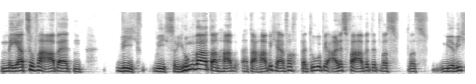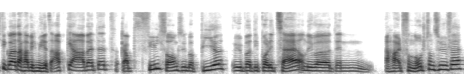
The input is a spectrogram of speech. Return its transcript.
mehr zu verarbeiten wie ich, wie ich so jung war, dann hab, da habe ich einfach bei Duobi alles verarbeitet, was, was mir wichtig war. Da habe ich mich jetzt abgearbeitet. Es gab viel Songs über Bier, über die Polizei und über den Erhalt von Notstandshilfe.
